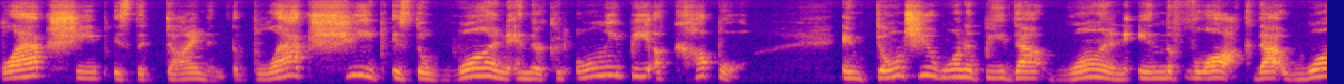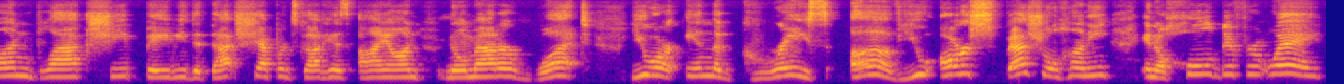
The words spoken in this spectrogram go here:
black sheep is the diamond. The black sheep is the one, and there could only be a couple. And don't you want to be that one in the flock, that one black sheep baby that that shepherd's got his eye on no matter what? You are in the grace of, you are special, honey, in a whole different way.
